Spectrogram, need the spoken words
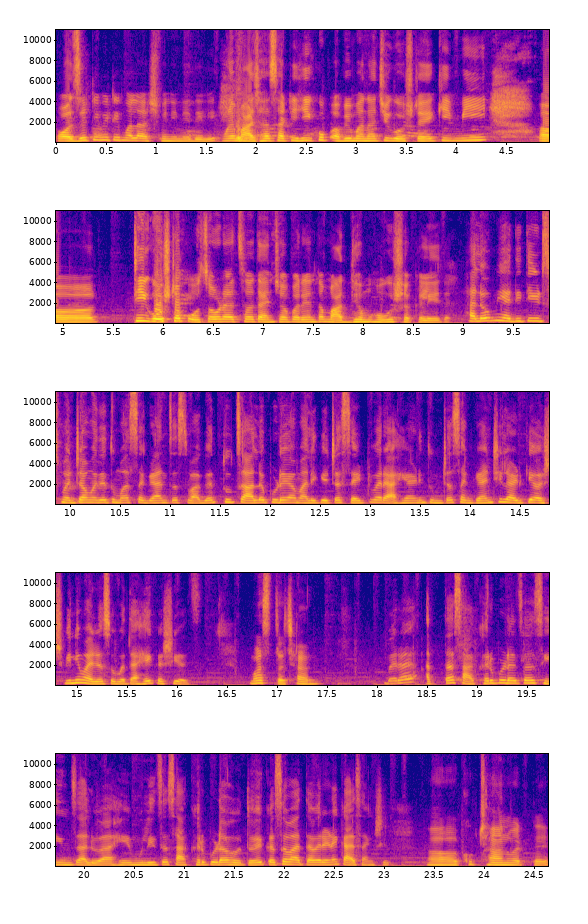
पॉझिटिव्हिटी मला अश्विनीने दिली. त्यामुळे माझ्यासाठी ही खूप अभिमानाची गोष्ट आहे की मी ती गोष्ट पोचवण्याचं त्यांच्यापर्यंत माध्यम होऊ शकले. हॅलो मी अदिती इट्स मज्जामध्ये तुम्हा सगळ्यांचं स्वागत. तू चाल पुढे या मालिकेच्या सेटवर आहे आणि तुमच्या सगळ्यांची लाडकी अश्विनी माझ्यासोबत आहे. कशी आहेस? मस्त छान. बरं आत्ता साखरपुड्याचा सीन चालू आहे. मुलीचा साखरपुडा होतोय. कसं वातावरण आहे? काय सांगशील? खूप छान वाटतंय.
